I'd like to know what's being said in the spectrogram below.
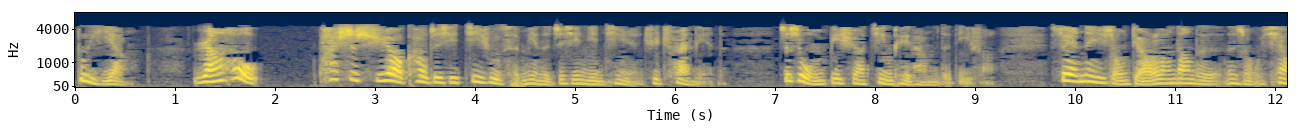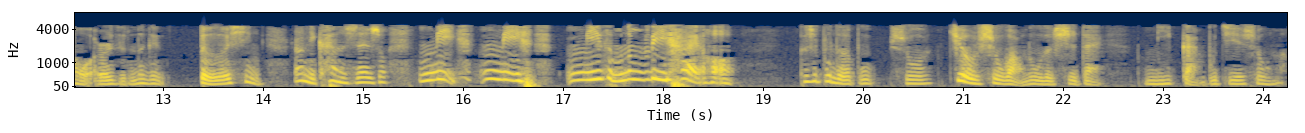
不一样，然后它是需要靠这些技术层面的这些年轻人去串联的，这是我们必须要敬佩他们的地方。虽然那一种吊儿郎当的那种，像我儿子的那个。德性让你看了实在说你你你怎么那么厉害哈？可是不得不说，就是网络的时代，你敢不接受吗？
